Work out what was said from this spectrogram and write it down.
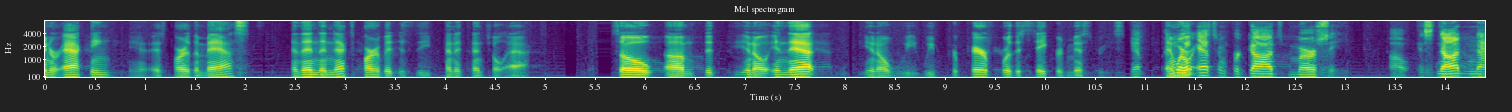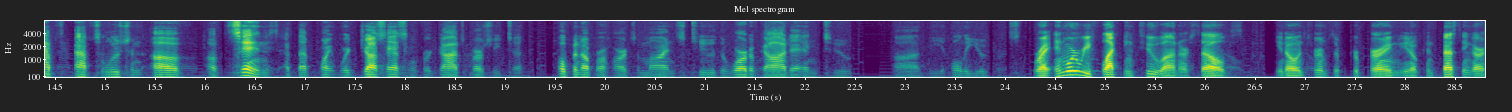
interacting as part of the mass, and then the next part of it is the penitential act. So, um, the, you know, in that, you know, we, we prepare for the sacred mysteries. Yep, And and, we're we- asking for God's mercy. Uh, it's not an ab- absolution of of sins at that point. We're just asking for God's mercy to open up our hearts and minds to the Word of God and to uh, the Holy Eucharist. Right, and we're reflecting too on ourselves, you know, in terms of preparing, you know, confessing our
